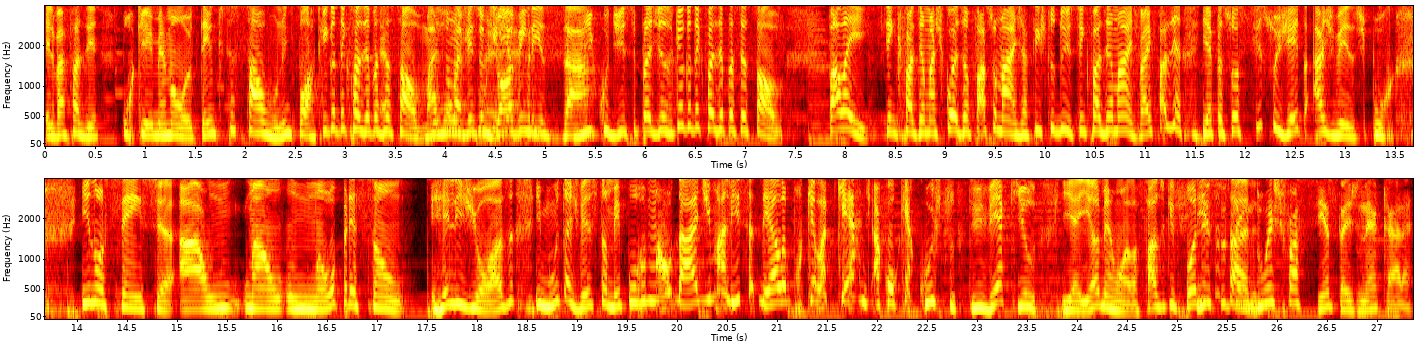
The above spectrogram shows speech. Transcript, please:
ele vai fazer. Porque, meu irmão, eu tenho que ser salvo, não importa. O que eu tenho que fazer pra ser salvo? É, mais Como uma vez, um jovem frisar- rico disse pra Jesus: O que eu tenho que fazer pra ser salvo? Fala aí, tem que fazer mais coisas? Eu faço mais, já fiz tudo isso, tem que fazer mais, vai fazendo. E a pessoa se sujeita, às vezes, por inocência a um- uma, uma opressão religiosa e muitas vezes também por maldade e malícia dela, porque ela quer a qualquer custo viver aquilo. E aí, meu irmão, ela faz o que for Isso necessário. tem duas facetas, né, cara?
